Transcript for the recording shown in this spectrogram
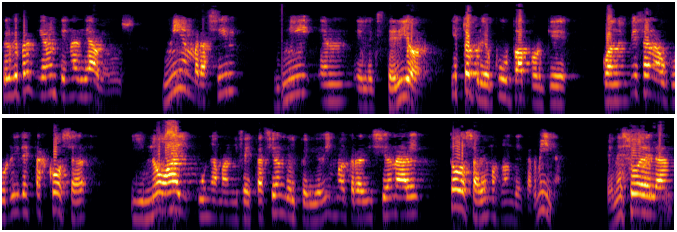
pero que prácticamente nadie habla, Gus, ni en Brasil ni en el exterior. Y esto preocupa porque cuando empiezan a ocurrir estas cosas y no hay una manifestación del periodismo tradicional, todos sabemos dónde termina. Venezuela,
